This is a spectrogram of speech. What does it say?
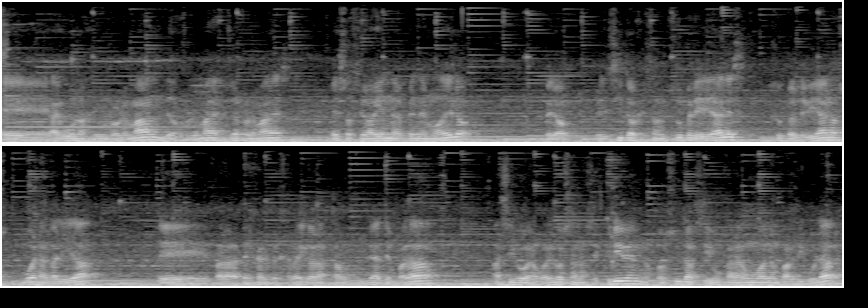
eh, algunos de un rolemán, de dos rolemanes, tres rolemanes, eso se va viendo, depende del modelo, pero principios que son súper ideales, súper livianos, buena calidad eh, para la pesca del pejerrey, que ahora estamos en plena temporada. Así que bueno, cualquier cosa nos escriben, nos consultan si buscan algún modelo en particular,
